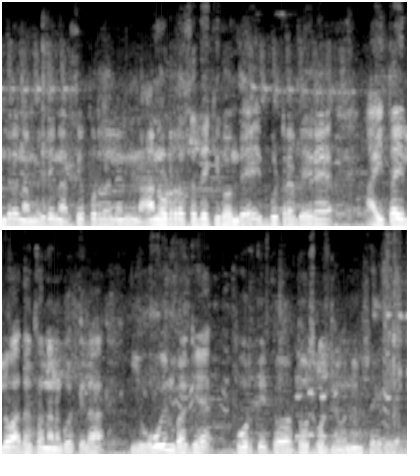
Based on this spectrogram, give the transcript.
ಅಂದರೆ ನಮ್ಮ ಇಡೀ ನರಸೀಪುರದಲ್ಲಿ ನಾನು ನೋಡಿದ್ರೆ ಸದ್ಯಕ್ಕೆ ಇದೊಂದೇ. ಇದು ಬಿಟ್ಟರೆ ಬೇರೆ ಆಯ್ತಾ ಇಲ್ಲೋ ಅದಂತೂ ನನಗೆ ಗೊತ್ತಿಲ್ಲ. ಈ ಹೂವಿನ ಬಗ್ಗೆ ಪೂರ್ತಿ ತೋರಿಸ್ಕೊಡ್ತೀನಿ ಒಂದು ನಿಮಿಷ ಇರಿ.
